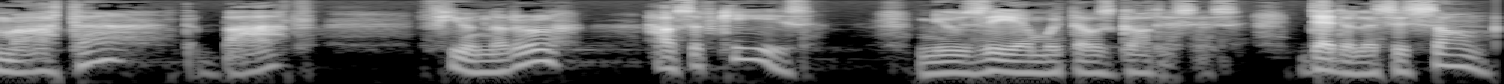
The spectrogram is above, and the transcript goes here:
Martha, the bath, funeral, house of Keyes, museum with those goddesses, Dedalus's song.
